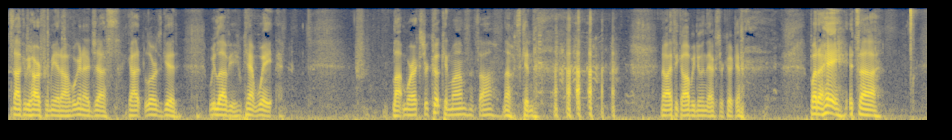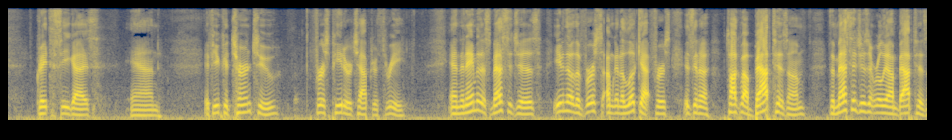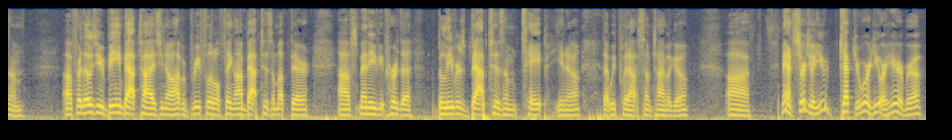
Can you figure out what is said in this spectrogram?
It's not going to be hard for me at all. We're going to adjust. God, Lord's good. We love you. We can't wait. A lot more extra cooking, Mom. That's all. No, just kidding. no, I think I'll be doing the extra cooking. but uh, hey, it's uh, great to see you guys. And if you could turn to 1 Peter chapter 3. And the name of this message is, even though the verse I'm going to look at first is going to talk about baptism, the message isn't really on baptism. Uh, for those of you being baptized, you know, I'll have a brief little thing on baptism up there. Uh, many of you have heard the believer's baptism tape, you know, that we put out some time ago. Uh, man, Sergio, you kept your word. You are here, bro.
